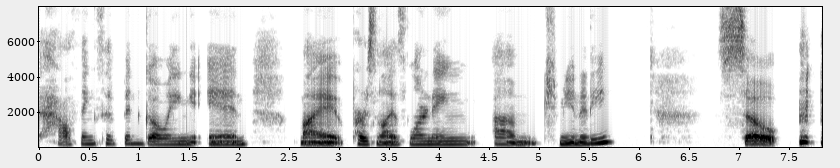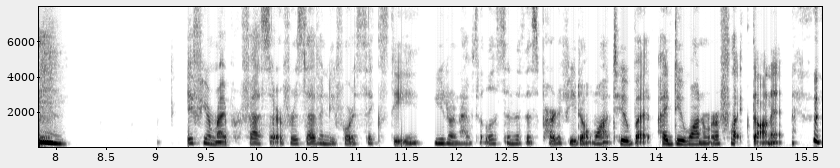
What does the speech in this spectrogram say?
how things have been going in my personalized learning um, community. So if you're my professor for 7460, you don't have to listen to this part if you don't want to, but I do want to reflect on it.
